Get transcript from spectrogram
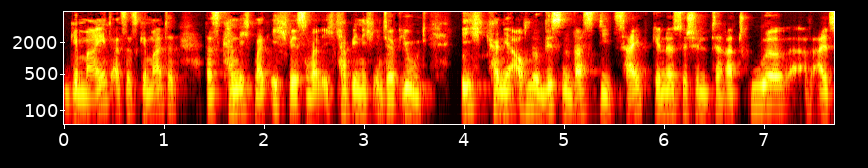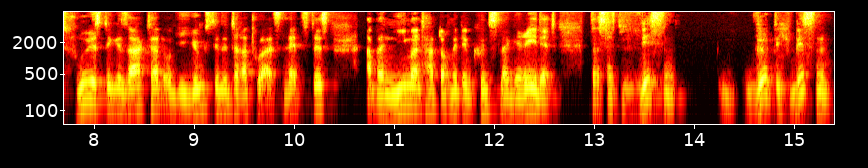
gemeint, als er es gemeint hat, das kann nicht mal ich wissen, weil ich habe ihn nicht interviewt. Ich kann ja auch nur wissen, was die zeitgenössische Literatur als früheste gesagt hat und die jüngste Literatur als letztes, aber niemand hat doch mit dem Künstler geredet. Das heißt, Wissen, wirklich wissen,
